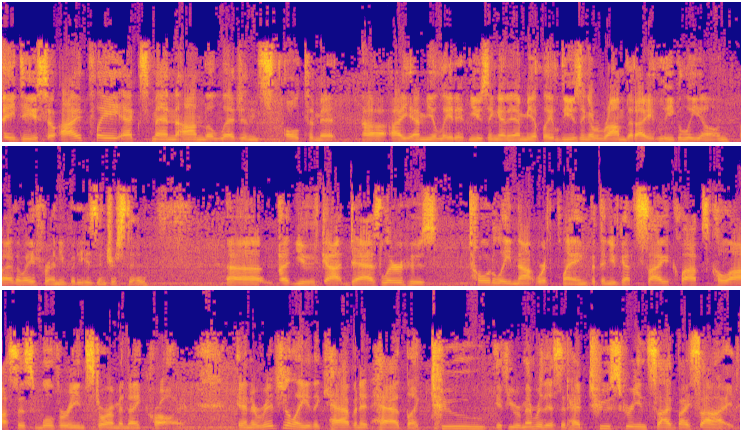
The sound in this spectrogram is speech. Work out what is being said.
They do. So I play X Men on the Legends Ultimate. Uh, I emulate it using an emulate using a ROM that I legally own. By the way, for anybody who's interested. Uh, but you've got Dazzler, who's totally not worth playing. But then you've got Cyclops, Colossus, Wolverine, Storm, and Nightcrawler. And originally, the cabinet had like two. If you remember this, it had two screens side by side.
